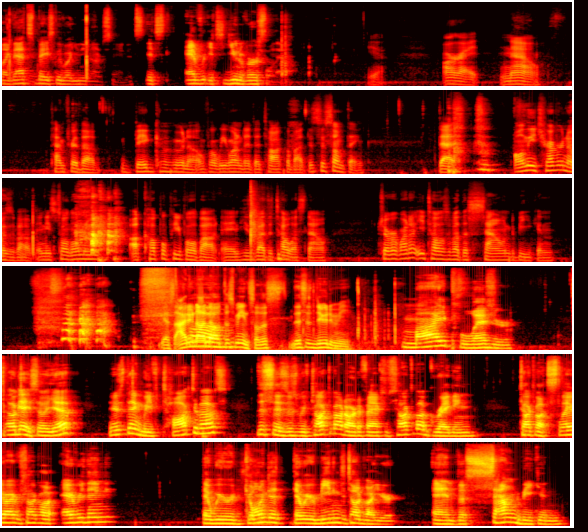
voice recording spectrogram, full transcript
Like that's basically what you need to understand. It's it's every it's universal now. Yeah. All right, now time for the big kahuna of what we wanted to talk about. This is something that only Trevor knows about, and he's told only a couple people about, and he's about to tell us now. Trevor, why don't you tell us about the sound beacon? Yes, I do not know what this Um, means, so this this is new to me. My pleasure. Okay, so yep. Here's the thing we've talked about the scissors, we've talked about artifacts, we've talked about Gregging, talked about Slayer, we've talked about everything that we were going to that we were meaning to talk about here. And the sound beacon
